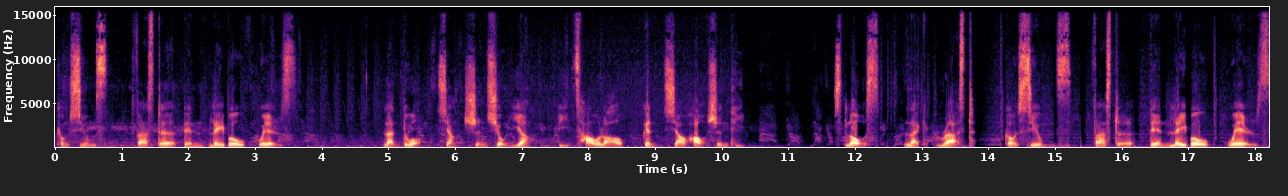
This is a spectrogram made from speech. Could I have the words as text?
consumes faster than label wears. 懒惰像生锈一样，比操劳更消耗身体。Slows like rust consumes faster than label wears.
